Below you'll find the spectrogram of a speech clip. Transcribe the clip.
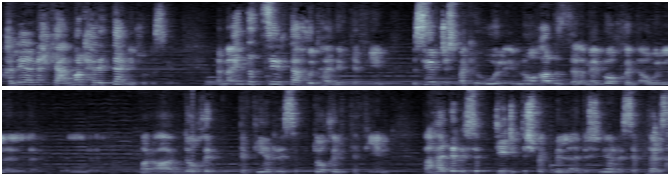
خلينا نحكي عن المرحلة الثانية شو بصير. لما أنت تصير تاخذ هذه الكافيين بصير جسمك يقول إنه هذا الزلمة بأخذ أو المرأة بتأخذ كافيين receptor بتأخذ الكافيين. فهذه ال receptor تيجي بتشبك بال adenosine receptors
